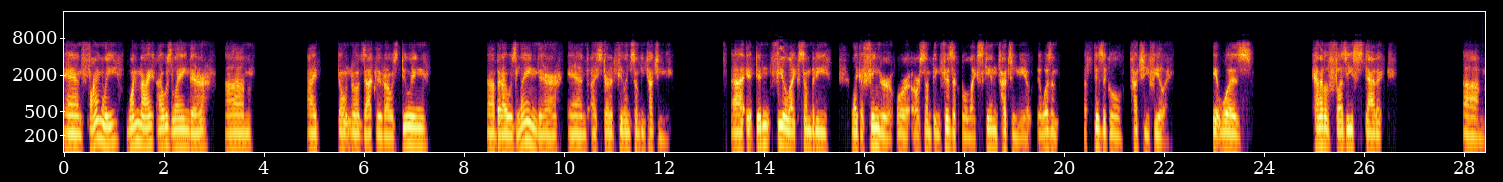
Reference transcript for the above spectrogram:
And finally, one night I was laying there. Um, I don't know exactly what I was doing, uh, but I was laying there and I started feeling something touching me. Uh, it didn't feel like somebody, like a finger or or something physical, like skin touching me. It, it wasn't a physical, touchy feeling. It was kind of a fuzzy, static um,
